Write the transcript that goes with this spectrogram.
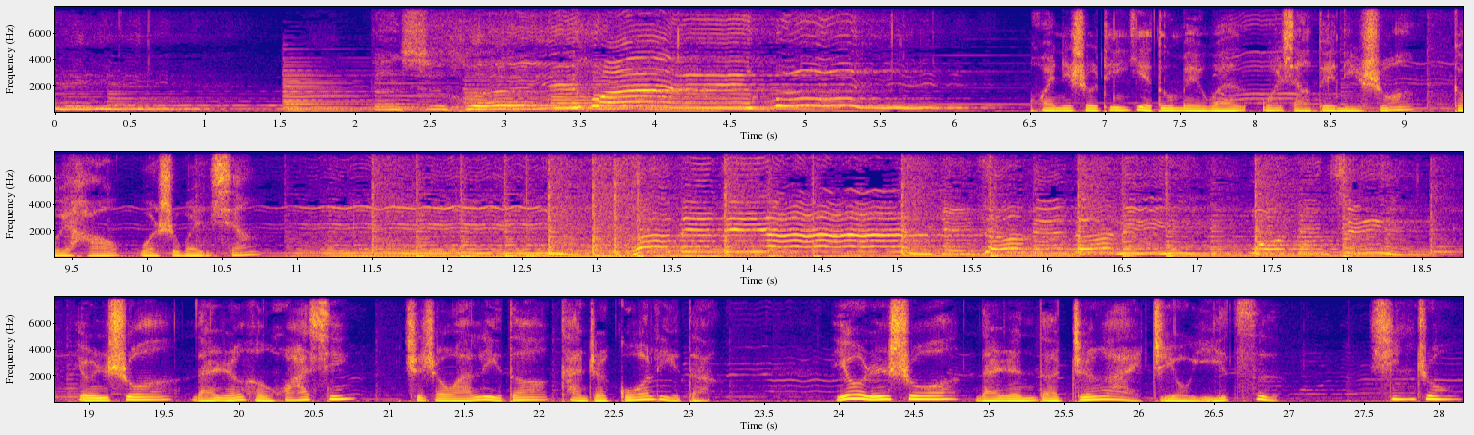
你，但是回忆回忆回忆。欢迎收听夜读美文，我想对你说，各位好，我是文香。有人说男人很花心，吃着碗里的，看着锅里的；也有人说男人的真爱只有一次，心中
